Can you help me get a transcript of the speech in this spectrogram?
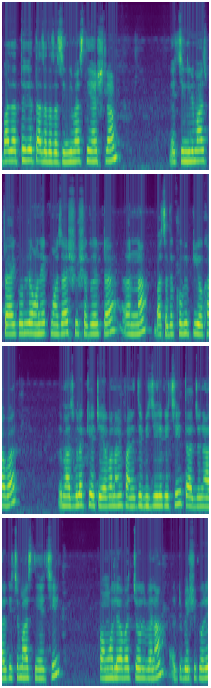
বাজার থেকে তাজা তাজা চিংড়ি মাছ নিয়ে আসলাম। এই চিংড়ি মাছ ফ্রাই করলে অনেক মজার, সুস্বাদু একটা রান্না। বাচ্চাদের খুবই প্রিয় খাবার। এই মাছগুলো কেটে এখন আমি পানিতে ভিজিয়ে রেখেছি, তার জন্য আর কিছু মাছ নিয়েছি। কম হলে আবার চলবে না, একটু বেশি করে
